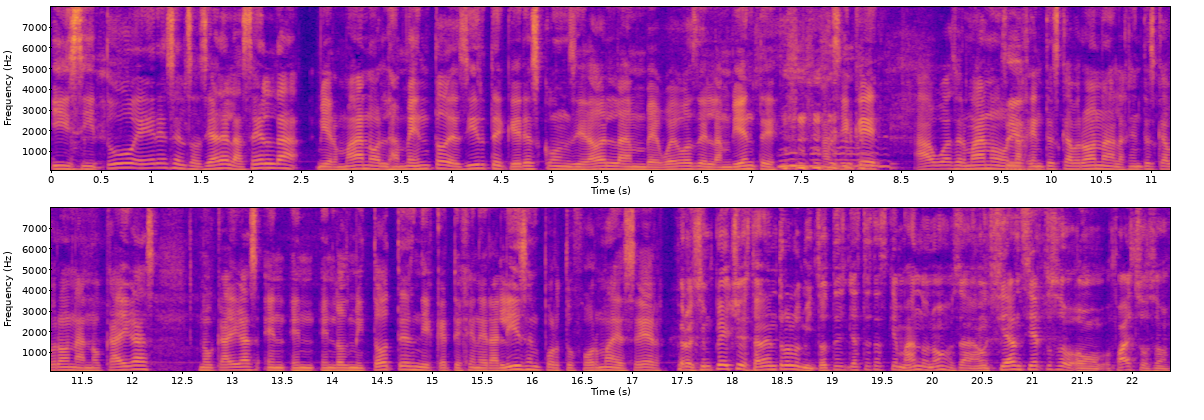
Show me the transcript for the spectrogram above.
Y si tú eres el social de la celda, mi hermano, lamento decirte que eres considerado el lambehuevos del ambiente. Así que, aguas, hermano. La gente es cabrona, la gente es cabrona. No caigas no caigas en, en, en, los mitotes ni que te generalicen por tu forma de ser. Pero el simple hecho de estar dentro de los mitotes ya te estás quemando, ¿no? O sea, aunque sean ciertos o, falsos. O...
